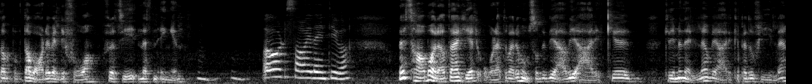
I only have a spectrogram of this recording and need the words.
da, da var det veldig få, for å si nesten ingen. Hva var det du sa i det intervjuet? Jeg sa bare at det er helt ålreit å være homse. Vi vi er ikke kriminelle, og vi er ikke pedofile.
